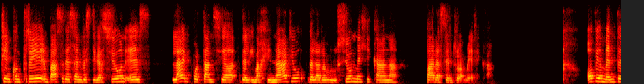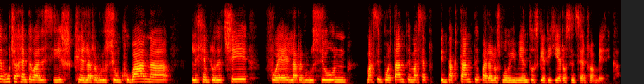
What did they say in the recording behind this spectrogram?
que encontré en base de esa investigación es la importancia del imaginario de la Revolución Mexicana para Centroamérica. Obviamente mucha gente va a decir que la revolución cubana, el ejemplo de Che, fue la revolución más importante, más impactante para los movimientos guerrilleros en Centroamérica.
